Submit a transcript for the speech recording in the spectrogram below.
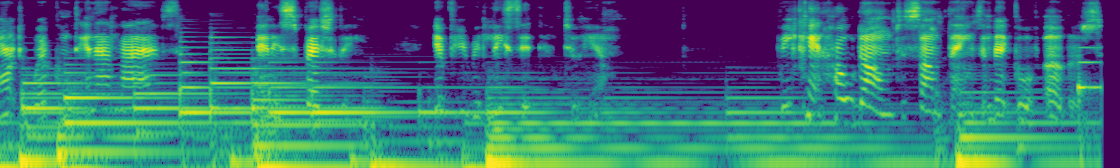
aren't welcomed in our lives, and especially if you release it to Him. We can't hold on to some things and let go of others.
